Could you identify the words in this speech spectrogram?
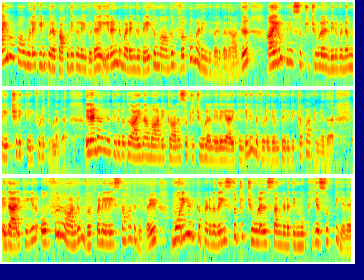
ஐரோப்பா உலகின் பிற பகுதிகளை விட இரண்டு மடங்கு வேகமாக வெப்பமடைந்து வருவதாக ஐரோப்பிய சுற்றுச்சூழல் நிறுவனம் எச்சரிக்கை விடுத்துள்ளது. இரண்டாயிரத்தி இருபத்தி ஐந்தாம் ஆண்டிற்கான சுற்றுச்சூழல் நிலை அறிக்கையில் இந்த விடயம் தெரிவிக்கப்பட்டுள்ளது. இந்த அறிக்கையில் ஒவ்வொரு ஆண்டும் வெப்பநிலை சாதனைகள் முறியடிக்கப்படுவதை சுற்றுச்சூழல் சங்கடத்தின் முக்கிய சுட்டி என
